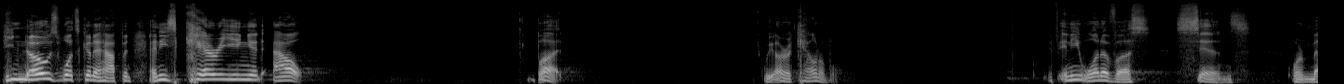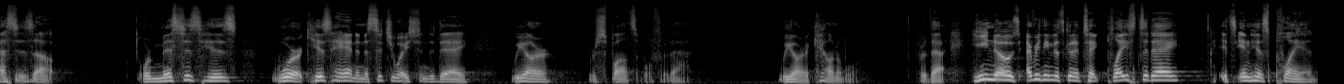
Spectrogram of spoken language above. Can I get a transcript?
He knows what's going to happen and he's carrying it out. But we are accountable. If any one of us sins, or messes up, or misses his work, his hand in a situation today, we are responsible for that. We are accountable for that. He knows everything that's going to take place today, it's in his plan.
